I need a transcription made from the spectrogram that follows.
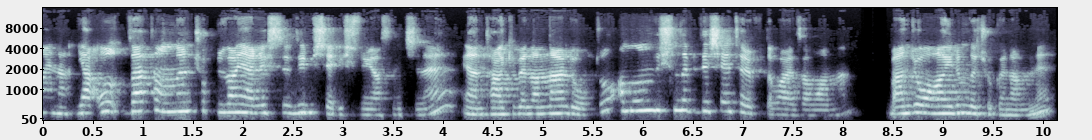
Aynen. Ya o zaten onların çok güzel yerleştirdiği bir şey iş dünyasının içine. Yani takip edenler de oldu. Ama onun dışında bir de şey tarafı da var zamanın. Bence o ayrım da çok önemli.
